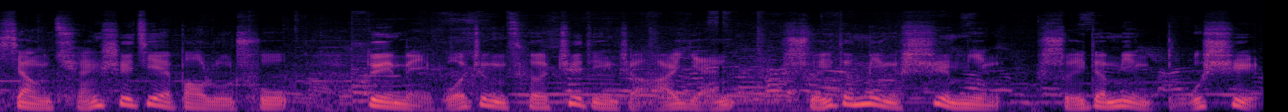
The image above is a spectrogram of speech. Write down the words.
向全世界暴露出，对美国政策制定者而言，谁的命是命，谁的命不是。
